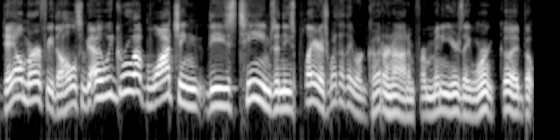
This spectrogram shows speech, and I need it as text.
Dale Murphy, the wholesome guy. I mean, we grew up watching these teams and these players, whether they were good or not. And for many years, they weren't good, but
